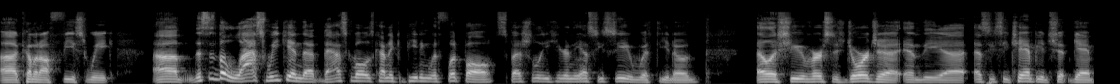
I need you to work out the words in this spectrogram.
uh, coming off feast week uh, this is the last weekend that basketball is kind of competing with football, especially here in the SEC with you know LSU versus Georgia in the uh, SEC championship game.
